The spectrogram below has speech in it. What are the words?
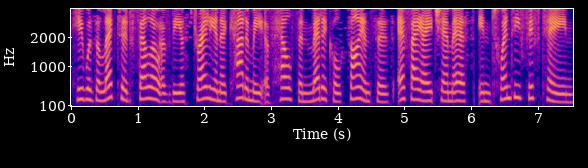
He was elected Fellow of the Australian Academy of Health and Medical Sciences in 2015.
